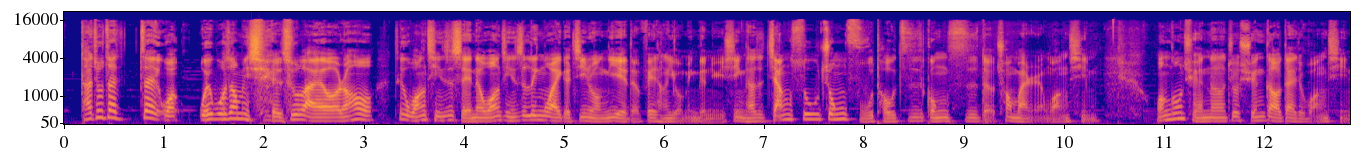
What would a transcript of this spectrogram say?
他就在在网微博上面写出来哦。然后这个王琴是谁呢？王琴是另外一个金融业的非常有名的女性，她是江苏中福投资公司的创办人王琴。王功权呢就宣告带着王琴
